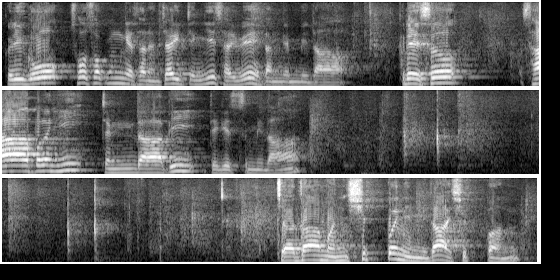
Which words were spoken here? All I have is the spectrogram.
그리고 소속 관계사는 자익 정지 사유에 해당됩니다. 그래서 4번이 정답이 되겠습니다. 자, 다음은 10번입니다. 10번.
